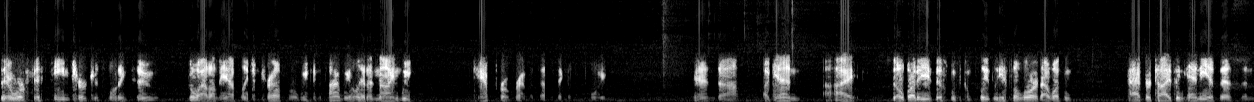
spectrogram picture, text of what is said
there were 15 churches wanting to go out on the Appalachian Trail for a week at a time. We only had a nine week camp program at that particular point. And uh, again, I nobody. This was completely the Lord. I wasn't advertising any of this, and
